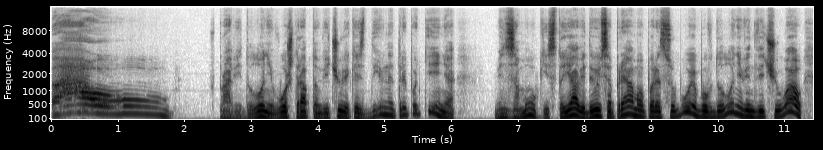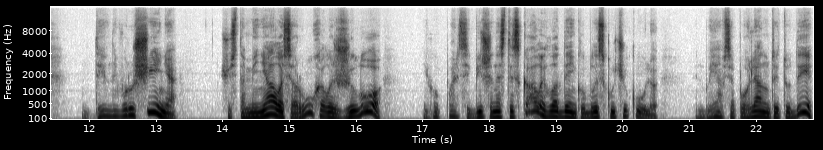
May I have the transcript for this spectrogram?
Ау. В правій долоні вождь раптом відчув якесь дивне трепотіння. Він замовк і стояв і дивився прямо перед собою, бо в долоні він відчував дивне ворушіння. Щось там мінялося, рухалось, жило. Його пальці більше не стискали гладеньку блискучу кулю. Він боявся поглянути туди,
